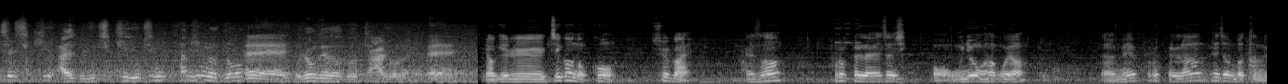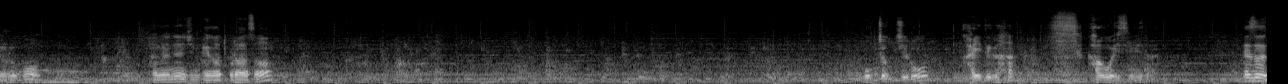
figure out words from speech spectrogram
70키, 아니 60키, 60, 30노트? 예, 예. 그 정도에서도 잘 도네요. 예. 여기를 찍어 놓고 출발. 해서 프로펠러 회전식 어, 운용하고요. 그다음에 프로펠러 회전 버튼 누르고 하면은 지금 배가 돌아서 목적지로 가이드가 가고 있습니다. 그래서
